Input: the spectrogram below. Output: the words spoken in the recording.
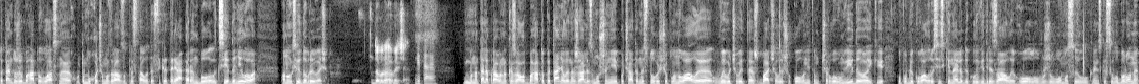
Питань дуже багато. Власне, тому хочемо зразу представити секретаря РНБО Олексія Данілова. Пане Олексію, добрий вечір. Доброго вечора. Вітаю. Наталя правильно казала, багато питань, але на жаль, змушені почати не з того, що планували. Ви, вочевидь, теж бачили шоковані там черговим відео, які опублікували російські нелюди, коли відрізали голову живому силу українських сил оборони.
